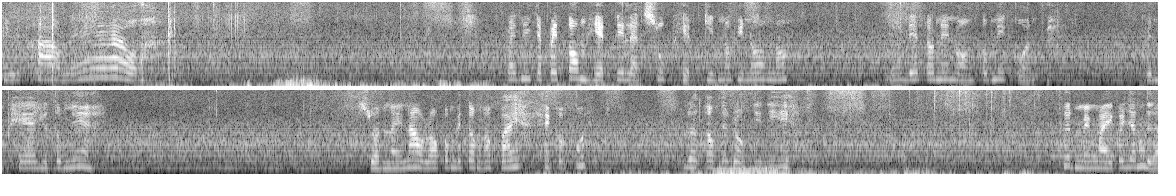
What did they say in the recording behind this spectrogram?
หิวข้าวแล้ววันนี้ จะไปต้มเห็ดนี่แหละ ซุปเห็ดกินเนาะพี่น้องเนาะเดี๋ยวเด็ดเอาในหนองตรงนี้ก่อน เป็นแพรอยู่ตรงนี้ ส่วนไหนเน่าเราก็ไม่ต้องเอาไป ให้ก็อุ้ยเลือกเอาแต่ดอกดีๆ ขึ้นใหม่ ๆ ก็ยังเหลือ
